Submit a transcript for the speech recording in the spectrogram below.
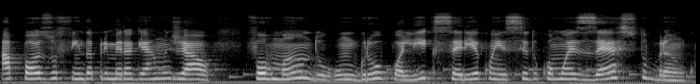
após o fim da Primeira Guerra Mundial, formando um grupo ali que seria conhecido como Exército Branco.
